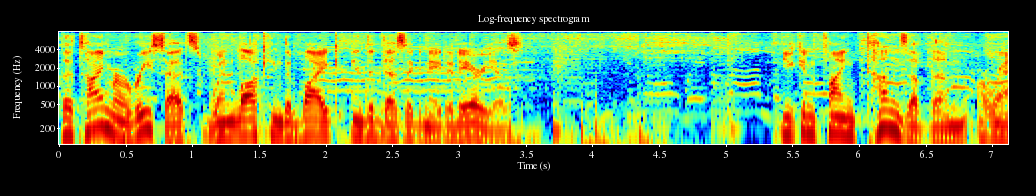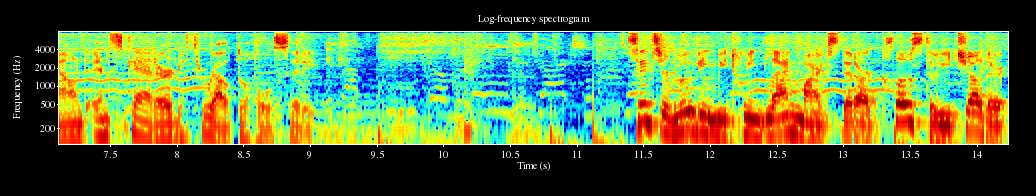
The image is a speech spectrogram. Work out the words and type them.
The timer resets when locking the bike in the designated areas. You can find tons of them around and scattered throughout the whole city. Since you're moving between landmarks that are close to each other,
